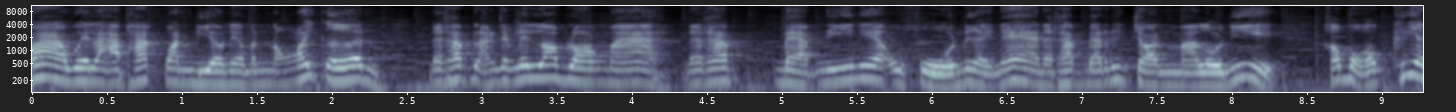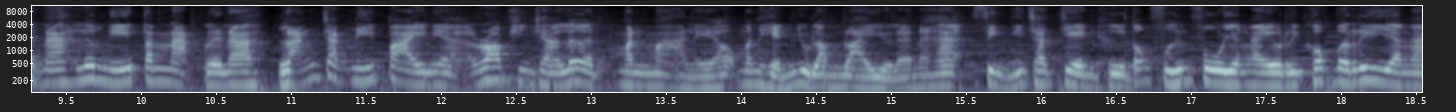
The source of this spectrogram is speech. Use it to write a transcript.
ว่าเวลาพักวันเดียวเนี่ยมันน้อยเกินนะครับหลังจากเล่นรอบรองมานะครับแบบนี้เนี่ยโอ้โหเหนื่อยแน่นะครับแบรดลีย์จอห์นมาโลนี่ เขาบอกเขาเครียดนะ เรื่องนี้ตระหนักเลยนะ หลังจากนี้ไปเนี่ยรอบชิงชนะเลิศมันมาแล้ว มันเห็นอยู่รำไรอยู่แล้วนะฮะ สิ่งที่ชัดเจนคือต้องฟื้นฟูยังไง recovery ยังไง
